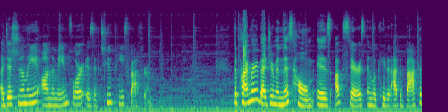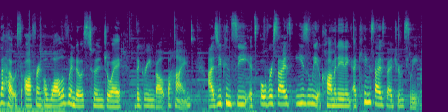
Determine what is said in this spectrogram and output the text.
Additionally, on the main floor is a two-piece bathroom. The primary bedroom in this home is upstairs and located at the back of the house, offering a wall of windows to enjoy the green belt behind. As you can see, it's oversized, easily accommodating a king-size bedroom suite.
